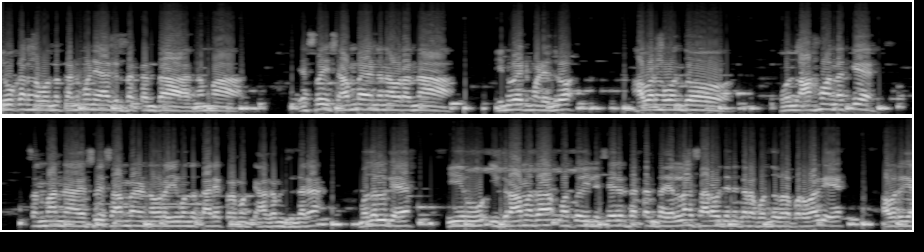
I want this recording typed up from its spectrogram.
ಯುವಕರ ಒಂದು ಕಣ್ಮಣಿ ಆಗಿರ್ತಕ್ಕಂಥ ನಮ್ಮ ಎಸ್ ವೈ ಶಾಂಬಯ್ಯಣ್ಣನವರನ್ನ ಇನ್ವೈಟ್ ಮಾಡಿದ್ರು. ಅವರ ಒಂದು ಒಂದು ಆಹ್ವಾನಕ್ಕೆ ಸನ್ಮಾನ್ಯ ಎಸ್ ವಿ ಸಾಂಬಣ್ಣವರ ಈ ಒಂದು ಕಾರ್ಯಕ್ರಮಕ್ಕೆ ಆಗಮಿಸಿದ್ದಾರೆ. ಮೊದಲಿಗೆ ಈ ಈ ಗ್ರಾಮದ ಮತ್ತು ಇಲ್ಲಿ ಸೇರಿರ್ತಕ್ಕಂಥ ಎಲ್ಲಾ ಸಾರ್ವಜನಿಕರ ಬಂಧುಗಳ ಪರವಾಗಿ ಅವರಿಗೆ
